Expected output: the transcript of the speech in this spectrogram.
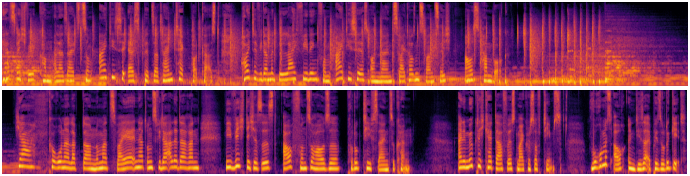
Herzlich willkommen allerseits zum ITCS Pizzatime Tech Podcast. Heute wieder mit Live-Feeding vom ITCS Online 2020 aus Hamburg. Ja, Corona-Lockdown Nummer 2 erinnert uns wieder alle daran, wie wichtig es ist, auch von zu Hause produktiv sein zu können. Eine Möglichkeit dafür ist Microsoft Teams, worum es auch in dieser Episode geht.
